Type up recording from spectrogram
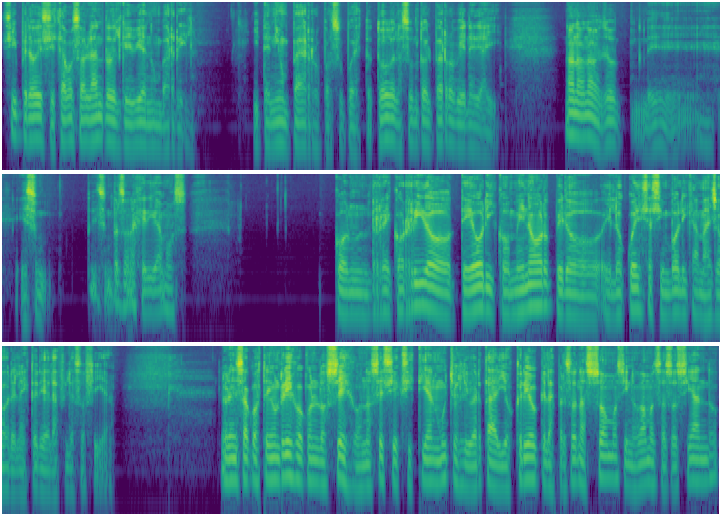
Sí, pero es, estamos hablando del que vivía en un barril. Y tenía un perro, por supuesto. Todo el asunto del perro viene de ahí. No, no, no, yo... Eh, es, un, es un personaje, digamos, con recorrido teórico menor, pero elocuencia simbólica mayor en la historia de la filosofía. Lorenzo Acosta, hay un riesgo con los sesgos. No sé si existían muchos libertarios. Creo que las personas somos y nos vamos asociando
